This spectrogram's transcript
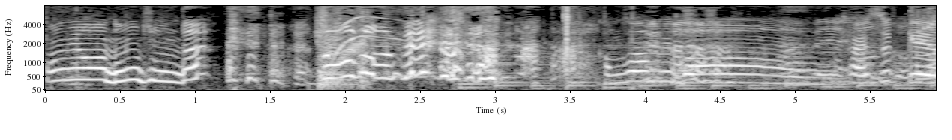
아니야, 너무 좋은데? 너무 좋은데? 감사합니다. 잘 쓸게요.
